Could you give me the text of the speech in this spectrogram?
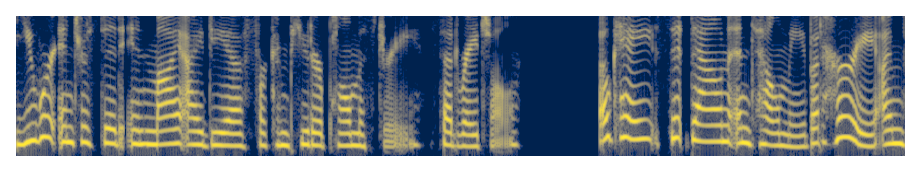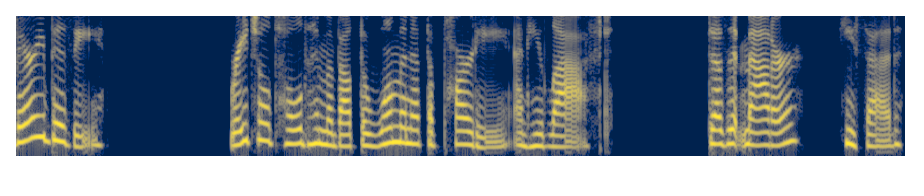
You were interested in my idea for computer palmistry, said Rachel. Okay, sit down and tell me, but hurry, I'm very busy. Rachel told him about the woman at the party, and he laughed. Does it matter? he said.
